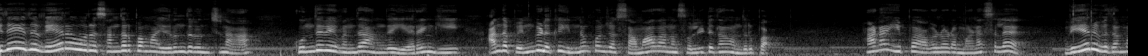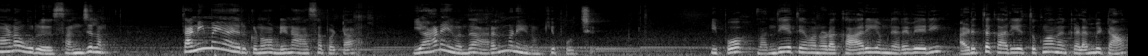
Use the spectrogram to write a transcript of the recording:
இதே இது வேற ஒரு சந்தர்ப்பமாக இருந்துருந்துச்சுன்னா குந்தவை வந்து அங்கே இறங்கி அந்த பெண்களுக்கு இன்னும் கொஞ்சம் சமாதானம் சொல்லிட்டு தான் வந்திருப்பா. ஆனால் இப்போ அவளோட மனசில் வேறு விதமான ஒரு சஞ்சலம் தனிமையாக இருக்கணும் அப்படின்னு ஆசைப்பட்டா யானை வந்து அரண்மனையை நோக்கி போச்சு. இப்போது வந்தியத்தேவனோட காரியம் நிறைவேறி அடுத்த காரியத்துக்கும் அவன் கிளம்பிட்டான்.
